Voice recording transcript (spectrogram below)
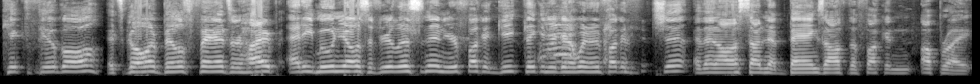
Kick the field goal. It's going. Bills fans are hype. Eddie Munoz, if you're listening, you're fucking geek thinking you're going to win and fucking shit. And then all of a sudden it bangs off the fucking upright.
